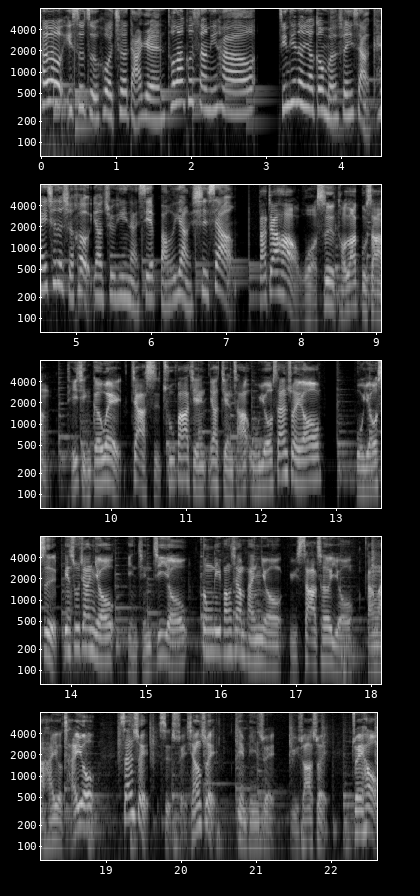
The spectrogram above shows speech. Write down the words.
Hello，伊苏组货车达人托拉库桑你好，今天呢要跟我们分享开车的时候要注意哪些保养事项。大家好，我是头拉古桑，提醒各位驾驶出发前要检查五油三水哦。五油是变速箱油、引擎机油、动力方向盘油与刹车油，当然还有柴油。三水是水箱水、电瓶水、雨刷水。最后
